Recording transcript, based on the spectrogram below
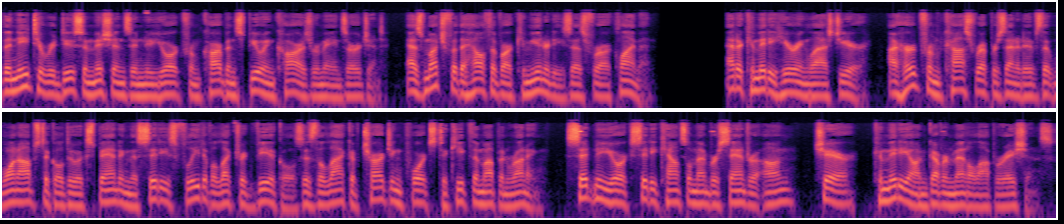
The need to reduce emissions in New York from carbon spewing cars remains urgent, as much for the health of our communities as for our climate. At a committee hearing last year, I heard from CAS representatives that one obstacle to expanding the city's fleet of electric vehicles is the lack of charging ports to keep them up and running, said New York City Council member Sandra Ung, Chair, Committee on Governmental Operations.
